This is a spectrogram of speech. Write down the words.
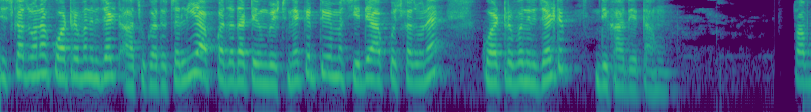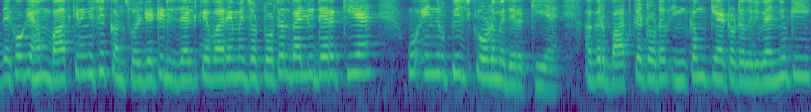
इसका जो है ना क्वार्टर वन रिज़ल्ट आ चुका है। तो चलिए, आपका ज़्यादा टाइम वेस्ट नहीं करते हुए मैं सीधे आपको इसका जो है क्वार्टर वन रिज़ल्ट दिखा देता हूँ। तो आप देखोगे हम बात करेंगे इसे कंसोलिडेटेड रिज़ल्ट के बारे में, जो टोटल वैल्यू दे रखी है, वो इन रुपीज़ करोड़ में दे रखी है। अगर बात करें टोटल इनकम की है टोटल रिवेन्यू की,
